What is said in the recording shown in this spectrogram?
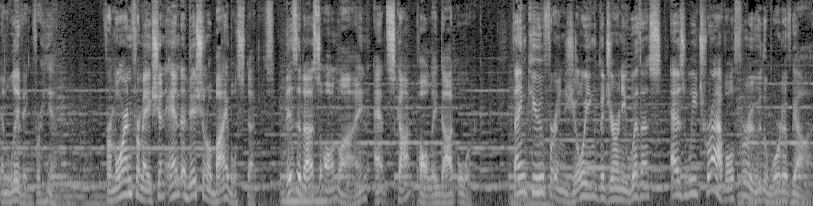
and living for Him. For more information and additional Bible studies, visit us online at scottpauley.org. Thank you for enjoying the journey with us as we travel through the Word of God.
